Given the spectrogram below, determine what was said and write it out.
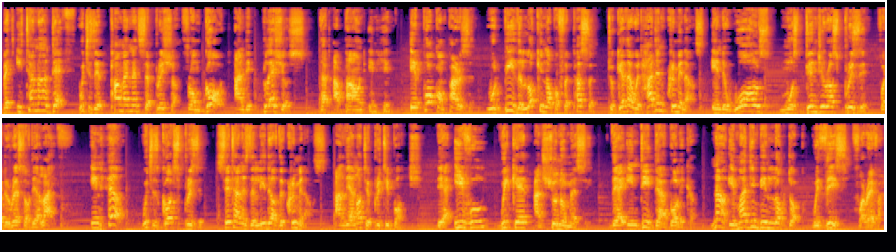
but eternal death, which is a permanent separation from God and the pleasures that abound in Him. A poor comparison would be the locking up of a person together with hardened criminals in the world's most dangerous prison for the rest of their life. In hell, which is God's prison, Satan is the leader of the criminals, and they are not a pretty bunch. They are evil, wicked, and show no mercy. They are indeed diabolical. Now imagine being locked up with this forever.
